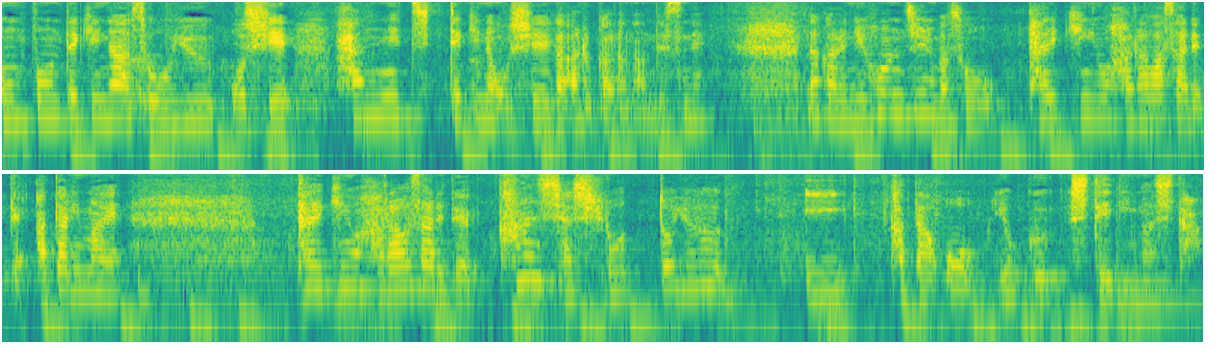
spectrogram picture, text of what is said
根本的なそういう教え反日的な教えがあるからなんですね。だから日本人はそう大金を払わされて当たり前。大金を払わされて感謝しろという言い方をよくしていました、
